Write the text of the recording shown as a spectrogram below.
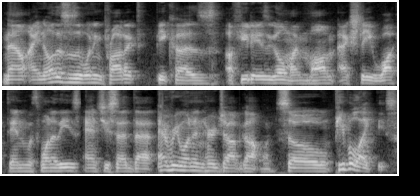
Now, I know this is a winning product because a few days ago, my mom actually walked in with one of these and she said that everyone in her job got one. So people like these.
